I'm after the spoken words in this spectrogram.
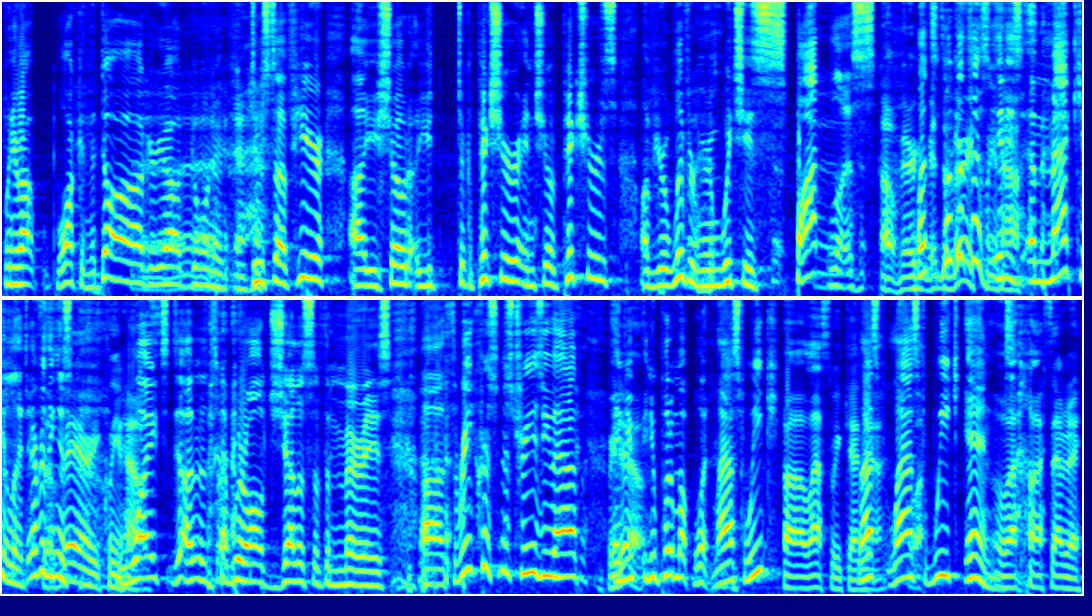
when you're out walking the dog or you're out going to do stuff here. Uh, you showed you took a picture and showed pictures of your living room, which is spotless. Oh, very- Let's look at this. It is house. immaculate. Everything is very clean white. Uh, we're all jealous of the Murrays. Uh, three Christmas trees you have, and, you, and you put them up what last week? Uh, last weekend. last yeah. last weekend. Last Saturday.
